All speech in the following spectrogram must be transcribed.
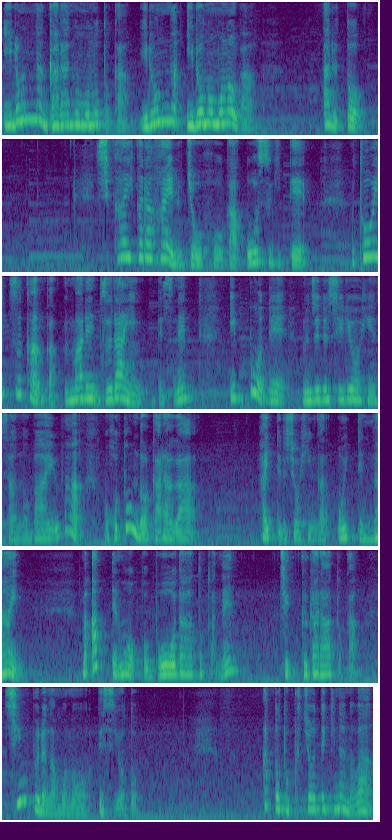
いろんな柄のものとかいろんな色のものがあると視界から入る情報が多すぎて統一感が生まれづらいんですね。一方で無印良品さんの場合はもうほとんど柄が入ってる商品が置いてない。まあ、あってもこうボーダーとかねチェック柄とかシンプルなものですよと。あと特徴的なのは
